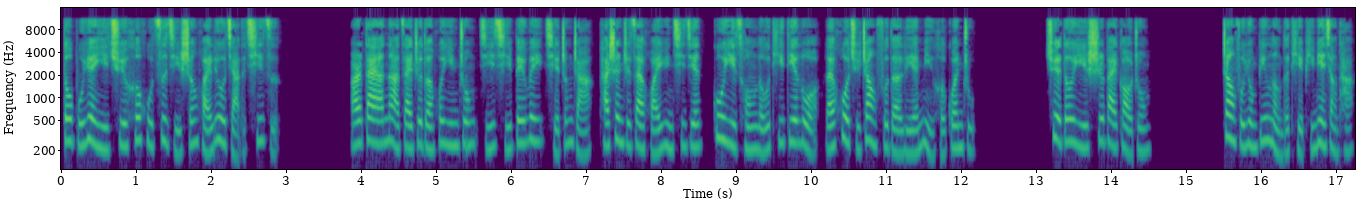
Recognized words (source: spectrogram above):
都不愿意去呵护自己身怀六甲的妻子。而戴安娜在这段婚姻中极其卑微且挣扎，她甚至在怀孕期间故意从楼梯跌落，来获取丈夫的怜悯和关注，却都以失败告终。丈夫用冰冷的铁皮面向她，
